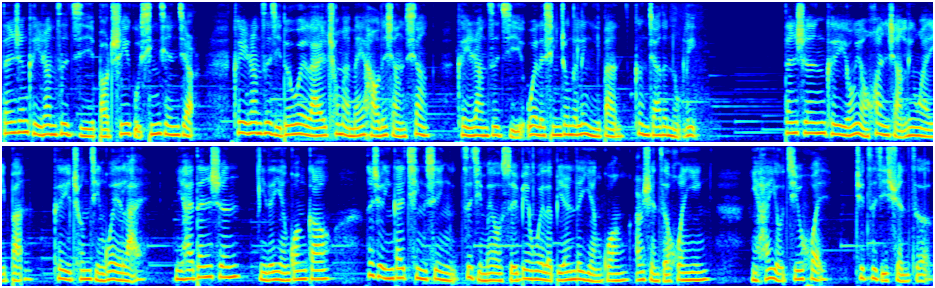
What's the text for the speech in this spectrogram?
单身可以让自己保持一股新鲜劲儿，可以让自己对未来充满美好的想象，可以让自己为了心中的另一半更加的努力。”单身可以永远幻想另外一半，可以憧憬未来。你还单身，你的眼光高，那就应该庆幸自己没有随便为了别人的眼光而选择婚姻，你还有机会去自己选择。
